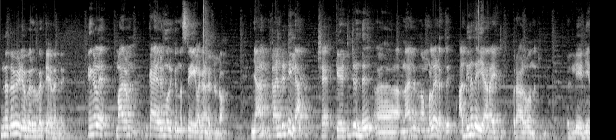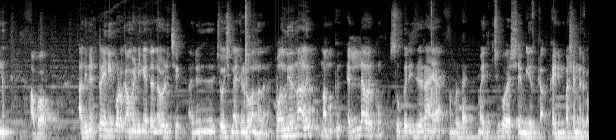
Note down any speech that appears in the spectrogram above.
ഇന്നത്തെ വീഡിയോ ഒരു പ്രത്യേകത നിങ്ങൾ മരം കയറി മുറിക്കുന്ന സ്ത്രീകളെ കണ്ടിട്ടുണ്ടോ? ഞാൻ കണ്ടിട്ടില്ല പക്ഷെ കേട്ടിട്ടുണ്ട്. എന്നാലും നമ്മളെടുത്ത് അതിന് തയ്യാറായിട്ട് ഒരാൾ വന്നിട്ടുണ്ട്. ഒരു ലേഡിയാണ് അപ്പോൾ അതിന് ട്രെയിനിങ് കൊടുക്കാൻ വേണ്ടി ആയിട്ട് എന്നെ വിളിച്ച് അതിന് ചോദിച്ചും ഇങ്ങോട്ട് വന്നതാണ്. വന്നിരുന്ന ആൾ നമുക്ക് എല്ലാവർക്കും സുപരിചിതനായ നമ്മളുടെ മരിച്ചുപോയ ഷമീർക്ക കരിമ്പ ഷമീർക്ക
